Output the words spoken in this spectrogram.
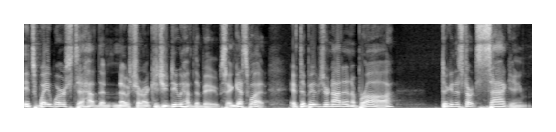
it's way worse to have the no shirt on because you do have the boobs. And guess what? If the boobs are not in a bra, they're to start sagging.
